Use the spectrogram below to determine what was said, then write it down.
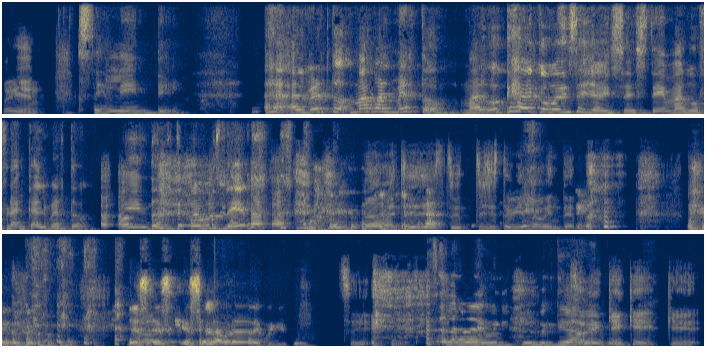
Muy bien. Excelente. Ah, Alberto, Mago Alberto, Mago, como dice Joyce, este Mago Franca Alberto. Eh, ¿dónde te podemos leer? No manches, ya estoy, tú sí estoy bien noventero. Es, es, es el aura de Winnie Pooh. Sí. Es la hora de Winnie Pooh, efectivamente. ¿Saben qué? Que, que,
